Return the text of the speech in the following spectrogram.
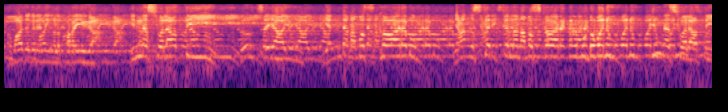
പ്രവാചകരെ നിങ്ങൾ പറയുക ഇന്ന സ്വലാത്തി തീർച്ചയായും എന്റെ നമസ്കാരവും ഞാൻ നിസ്കരിക്കുന്ന നമസ്കാരങ്ങൾ മുഴുവനും ഇന്ന സ്വലാത്തി.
